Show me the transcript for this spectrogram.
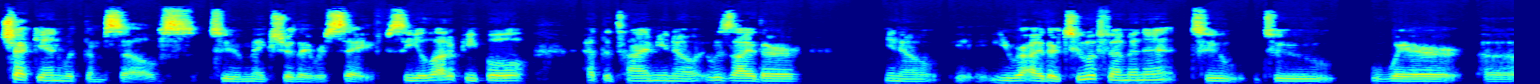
check in with themselves to make sure they were safe. See, a lot of people at the time, you know, it was either, you know, you were either too effeminate to to wear uh,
